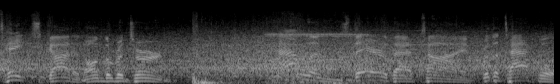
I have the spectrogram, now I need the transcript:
Tate's got it on the return. Allen's there that time for the tackle.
